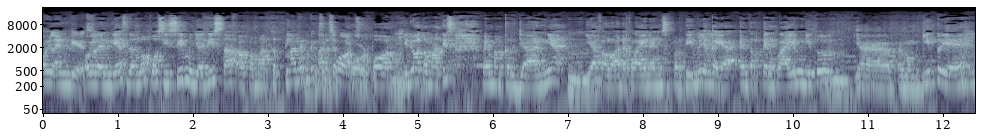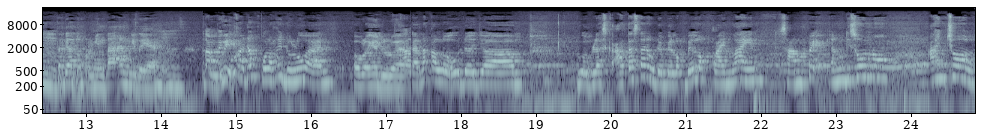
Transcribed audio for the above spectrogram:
oil and gas Oil and gas dan lo posisi menjadi staff apa marketing Marketing support. support. Jadi otomatis memang kerjaannya ya kalau ada klien yang seperti itu ya kayak entertain klien gitu ya memang begitu ya. Tergantung permintaan gitu ya. tapi Duit. tuh kadang pulangnya duluan Oh, pulangnya duluan. karena kalau udah jam 12 ke atas ntar udah belok-belok lain-lain sampai yang di sono ancol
